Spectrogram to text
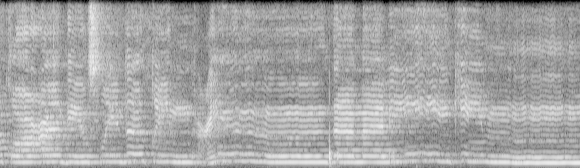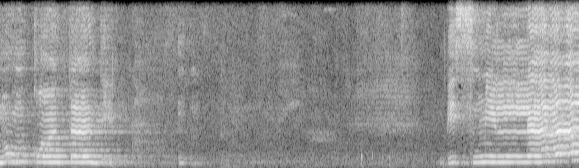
مقعد صدق عند مليك مقتدر. بسم الله.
